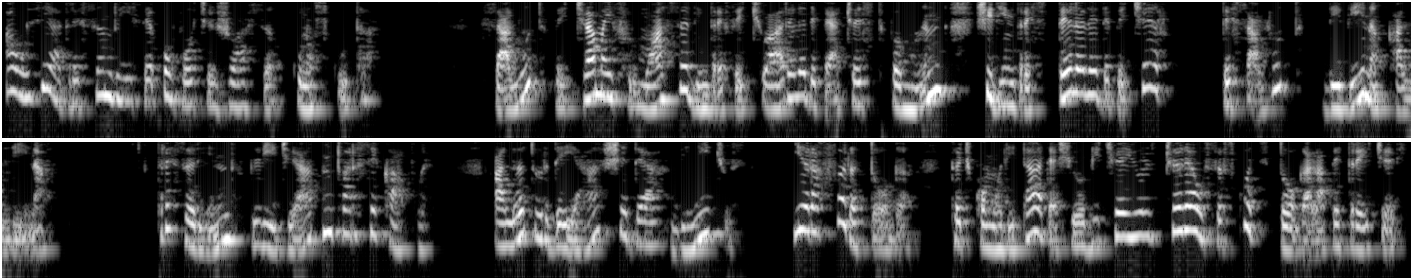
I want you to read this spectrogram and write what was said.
auzi adresându-i se o voce joasă, cunoscută. Salut pe cea mai frumoasă dintre fecioarele de pe acest pământ și dintre stelele de pe cer. Te salut, divină Callina. Tresărind, Ligia întoarse capul. Alături de ea ședea Vinicius. Era fără togă, căci comoditatea și obiceiul cereau să scoți toga la petreceri.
